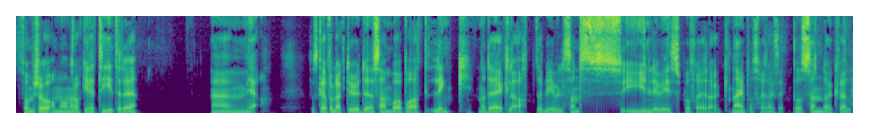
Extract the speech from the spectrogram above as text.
Så får vi se om noen av dere har tid til det. Um, ja. Så skal jeg få lagt ut eh, samboerprat-link når det er klart. Det blir vel sannsynligvis på fredag Nei, på fredag, på søndag kveld.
